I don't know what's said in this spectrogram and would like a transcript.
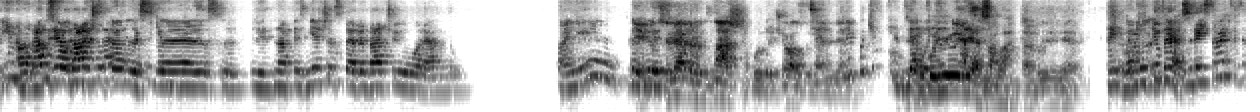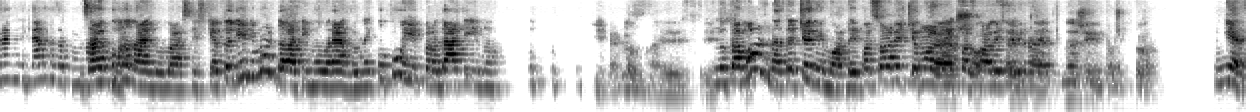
Іменно, там з матеріали з- на пізніше з передачею в оренду. А ні, то призначення буде, чого Це. Для будівництва. Буде Та й Для за за комунальну. комунальну власність. А тоді не можна давати йому в оренду, не купує, продати йому. Ну та можна, та чого не можна? І пасовище можна, і пасовище Це зробити. на- на жінку чи хто? Ні, це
